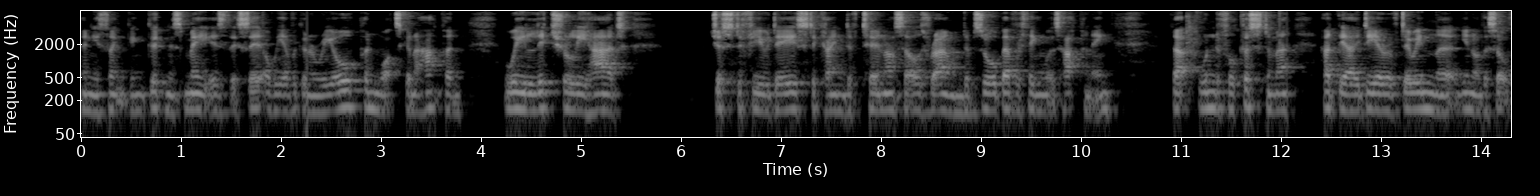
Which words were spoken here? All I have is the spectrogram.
and you're thinking, goodness me, is this it? Are we ever going to reopen? What's going to happen? We literally had just a few days to kind of turn ourselves around, absorb everything that was happening. That wonderful customer had the idea of doing the, you know, the sort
